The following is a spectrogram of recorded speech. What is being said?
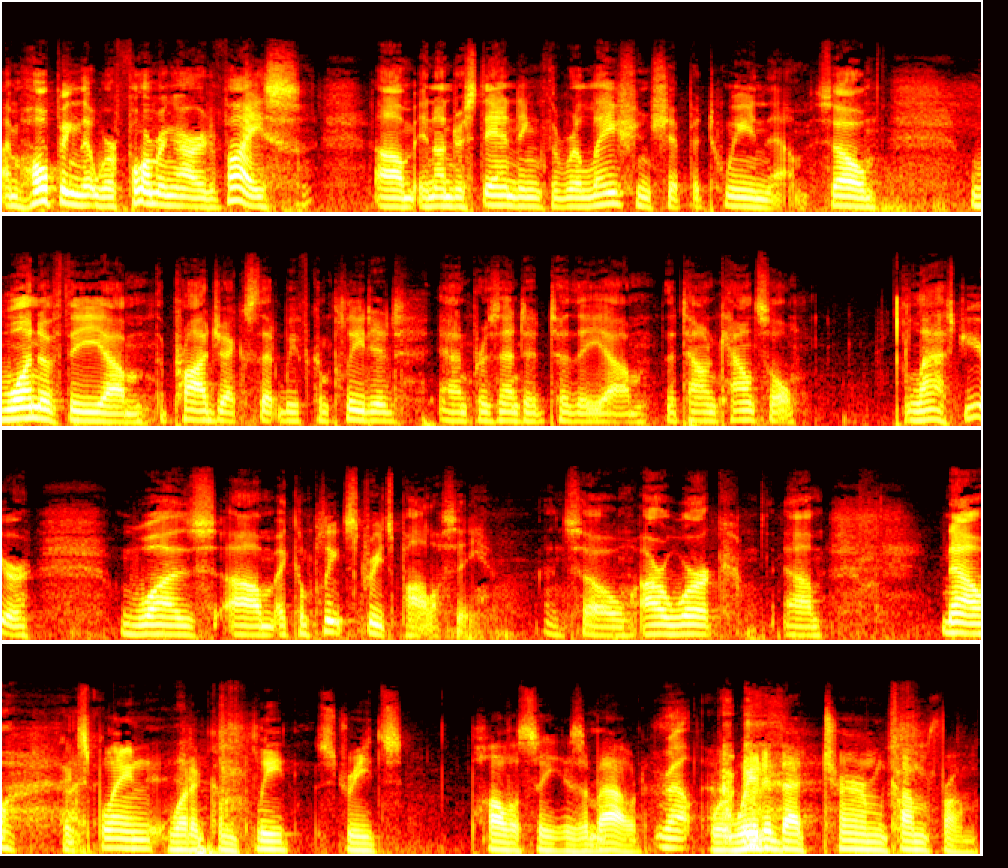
I'm hoping that we're forming our advice um, in understanding the relationship between them. So, one of the, um, the projects that we've completed and presented to the, um, the town council last year was um, a complete streets policy. And so, our work um, now, Explain what a complete streets policy is about. Well- Where, where did that term come from?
